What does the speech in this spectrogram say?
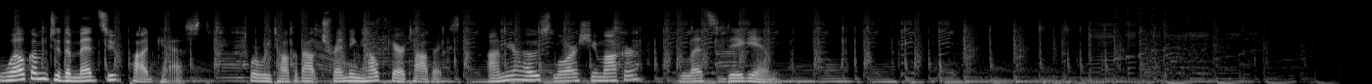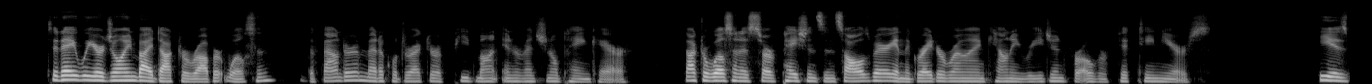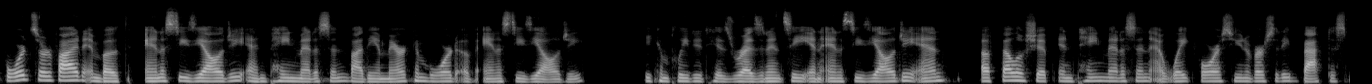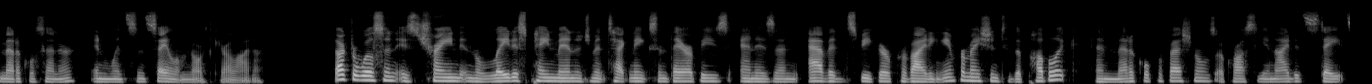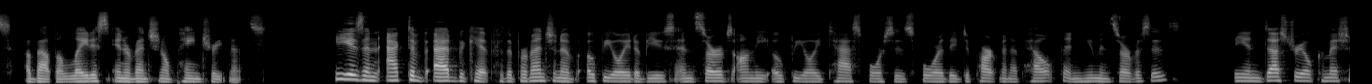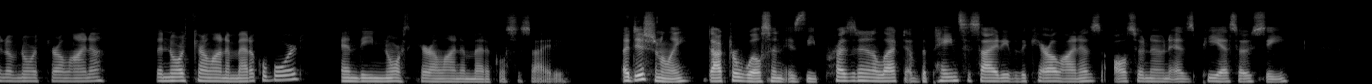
Welcome to the MedSoup Podcast, where we talk about trending healthcare topics. I'm your host, Laura Schumacher. Let's dig in. Today, we are joined by Dr. Robert Wilson, the founder and medical director of Piedmont Interventional Pain Care. Dr. Wilson has served patients in Salisbury and the greater Rowan County region for over 15 years. He is board certified in both anesthesiology and pain medicine by the American Board of Anesthesiology. He completed his residency in anesthesiology and a fellowship in pain medicine at Wake Forest University Baptist Medical Center in Winston-Salem, North Carolina. Dr. Wilson is trained in the latest pain management techniques and therapies and is an avid speaker providing information to the public and medical professionals across the United States about the latest interventional pain treatments. He is an active advocate for the prevention of opioid abuse and serves on the opioid task forces for the Department of Health and Human Services, the Industrial Commission of North Carolina, the North Carolina Medical Board, and the North Carolina Medical Society. Additionally, Dr. Wilson is the president elect of the Pain Society of the Carolinas, also known as PSOC,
